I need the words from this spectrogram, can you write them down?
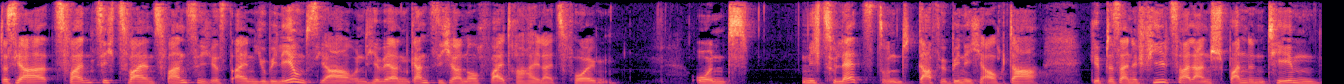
Das Jahr 2022 ist ein Jubiläumsjahr und hier werden ganz sicher noch weitere Highlights folgen. Und nicht zuletzt, und dafür bin ich ja auch da, gibt es eine Vielzahl an spannenden Themen,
